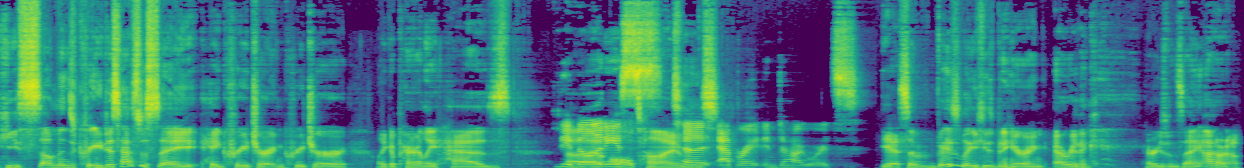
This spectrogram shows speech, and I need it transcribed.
he summons. He just has to say, "Hey, Kreacher," and Kreacher like apparently has. the uh, abilities all times- to apparate into Hogwarts. Yeah, so basically, he's been hearing everything Harry's been saying. I don't know.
